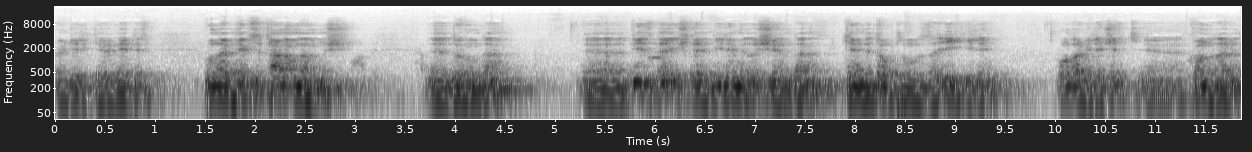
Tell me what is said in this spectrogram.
öncelikleri nedir? Bunların hepsi tanımlanmış e, durumda. E, biz de işte bilimin ışığında kendi toplumumuzla ilgili olabilecek e, konuları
